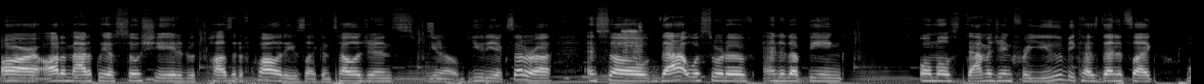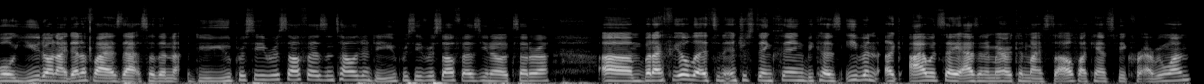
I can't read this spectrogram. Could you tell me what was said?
are automatically associated with positive qualities like intelligence, you know, beauty, etc. And so that was sort of ended up being almost damaging for you because then it's like, well, you don't identify as that. So then, do you perceive yourself as intelligent? Do you perceive yourself as, you know, etc. Um, but I feel that it's an interesting thing because even like I would say as an American myself, I can't speak for everyone,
